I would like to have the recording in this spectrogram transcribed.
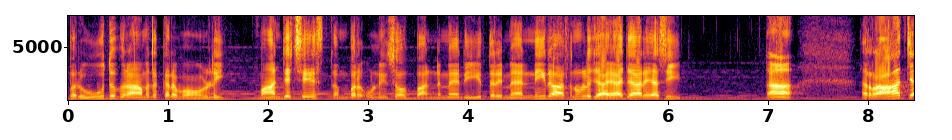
ਬਰੂਦ ਬਰਾਮਦ ਕਰਵਾਉਣ ਲਈ 5-6 ਸਤੰਬਰ 1992 ਦੀ ਦਰਮਿਆਨੀ ਰਾਤ ਨੂੰ ਲਿਜਾਇਆ ਜਾ ਰਿਹਾ ਸੀ, ਤਾਂ ਰਾਹ 'ਚ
